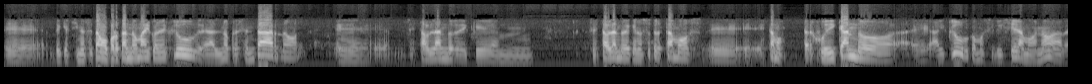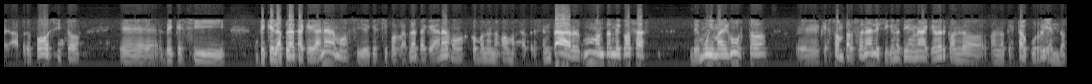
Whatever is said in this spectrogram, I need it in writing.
eh, de que si nos estamos portando mal con el club al no presentarnos se está hablando de que mm, se está hablando de que nosotros estamos estamos perjudicando al club como si lo hiciéramos no a propósito de que si de que la plata que ganamos y de que si por la plata que ganamos, cómo no nos vamos a presentar, un montón de cosas de muy mal gusto, eh, que son personales y que no tienen nada que ver con lo, con lo que está ocurriendo.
